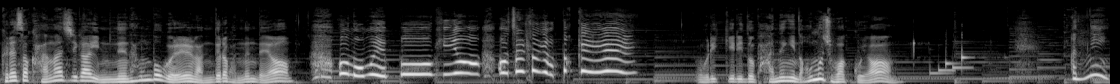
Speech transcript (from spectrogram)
그래서 강아지가 입는 한복을 만들어 봤는데요. 어, 너무 예뻐. 귀여워. 어, 설탕이 어떡해. 우리끼리도 반응이 너무 좋았고요. 언니,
